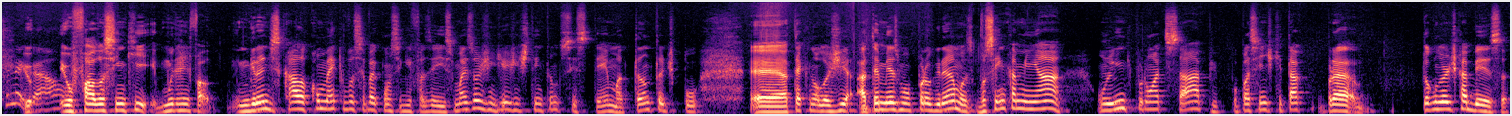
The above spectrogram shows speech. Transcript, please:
Que legal. Eu, eu falo assim que muita gente fala, em grande escala, como é que você vai conseguir fazer isso? Mas hoje em dia a gente tem tanto sistema, tanta, tipo, é, a tecnologia, até mesmo programas, você encaminhar um link por um WhatsApp para o paciente que está para tô com dor de cabeça.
